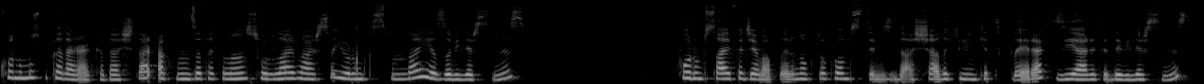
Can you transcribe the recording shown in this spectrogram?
Konumuz bu kadar arkadaşlar. Aklınıza takılan sorular varsa yorum kısmından yazabilirsiniz. Forum sayfa cevapları.com sitemizi de aşağıdaki linke tıklayarak ziyaret edebilirsiniz.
